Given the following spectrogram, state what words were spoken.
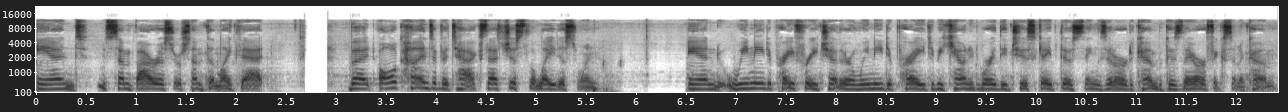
and some virus or something like that. But all kinds of attacks. That's just the latest one. And we need to pray for each other and we need to pray to be counted worthy to escape those things that are to come because they are fixing to come.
